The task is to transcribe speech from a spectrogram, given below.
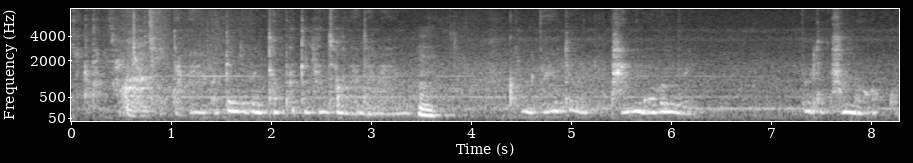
깨끗하게 잘 되어져 있다가 어떤 이불은 덮었던 현정이 나잖아요. 응. 그럼 물도 반 먹은 물. 물도 반 먹었고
